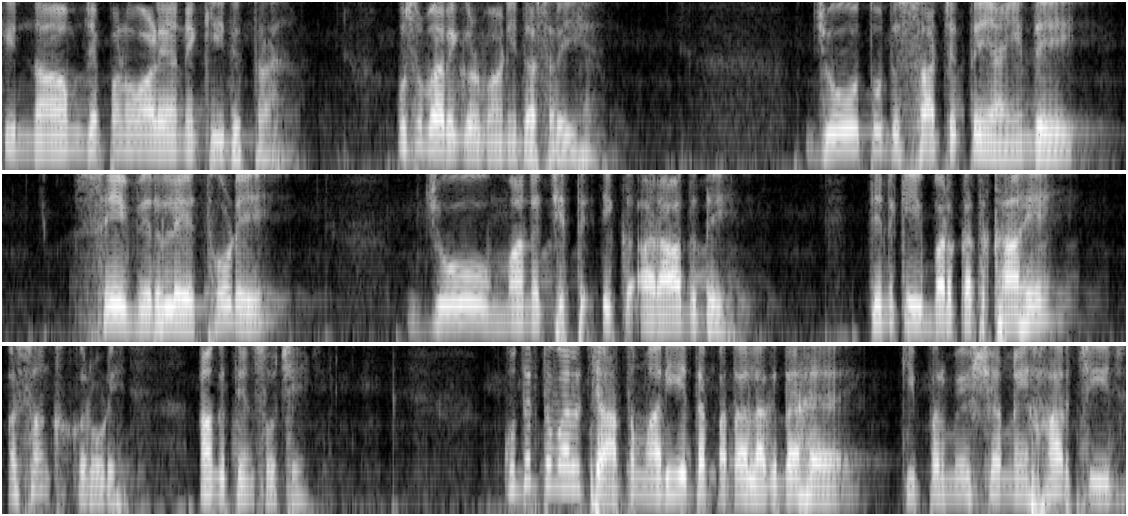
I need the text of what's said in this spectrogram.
ਕਿ ਨਾਮ ਜਪਣ ਵਾਲਿਆਂ ਨੇ ਕੀ ਦਿੱਤਾ ਹੈ, ਉਸ ਬਾਰੇ ਗੁਰਬਾਣੀ ਦੱਸ ਰਹੀ ਹੈ। ਜੋ ਤੁਧ ਸੱਚ ਧਿਆਈਂਦੇ ਸੇ ਵਿਰਲੇ ਥੋੜੇ, ਜੋ ਮਨ ਚਿਤ ਇੱਕ ਆਰਾਧ ਦੇ ਤਿਨ ਕੀ ਬਰਕਤ ਖਾਹੇ, ਅਸੰਖ ਕਰੋੜੇ, ਅੰਗ 306 ਕੁਦਰਤ ਵੱਲ ਝਾਤ ਮਾਰੀਏ ਤਾਂ ਪਤਾ ਲੱਗਦਾ ਹੈ ਕਿ ਪਰਮੇਸ਼ਰ ਨੇ ਹਰ ਚੀਜ਼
